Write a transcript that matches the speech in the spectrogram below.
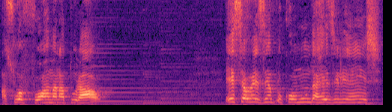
à sua forma natural. Esse é um exemplo comum da resiliência.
